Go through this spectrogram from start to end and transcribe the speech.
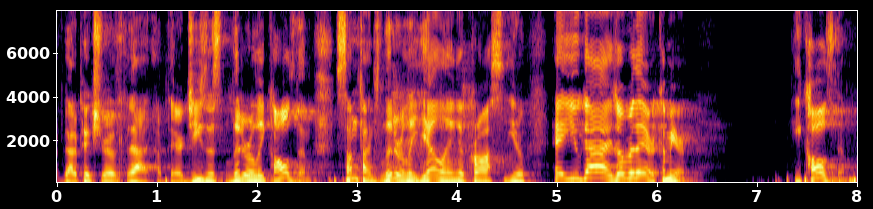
I've got a picture of that up there. Jesus literally calls them, sometimes literally yelling across, you know, hey, you guys over there, come here. He calls them.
